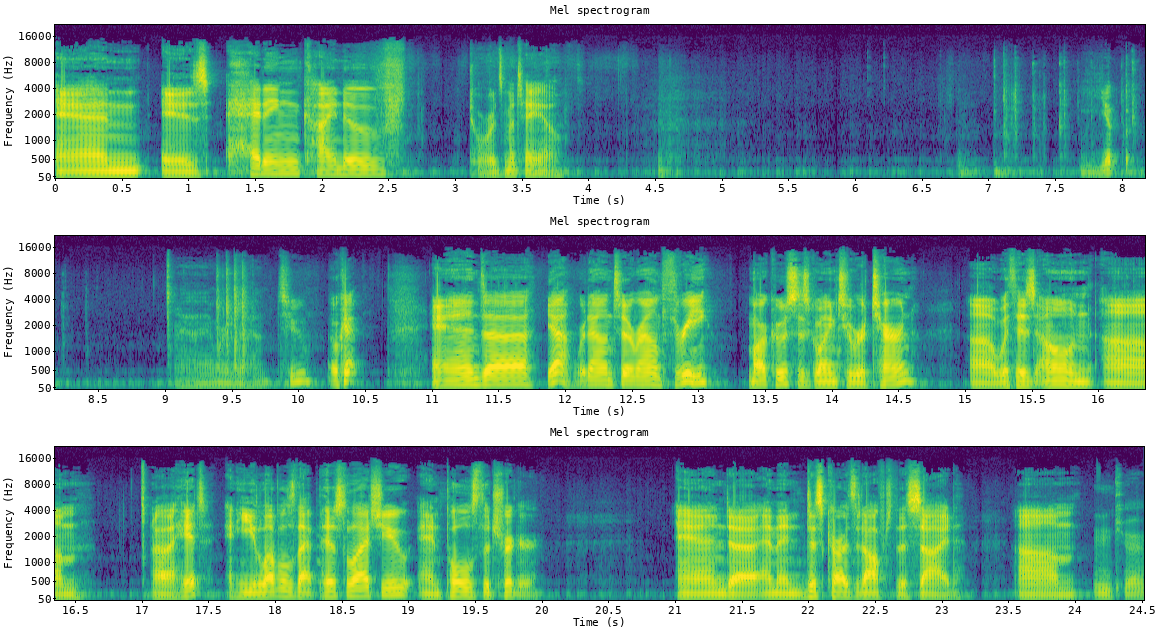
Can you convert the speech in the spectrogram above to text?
and is heading kind of towards Mateo. Yep. Uh, we're down two. Okay. And uh, yeah, we're down to round three. Marcus is going to return uh, with his own um, uh, hit, and he levels that pistol at you and pulls the trigger, and uh, and then discards it off to the side. Um, Okay.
